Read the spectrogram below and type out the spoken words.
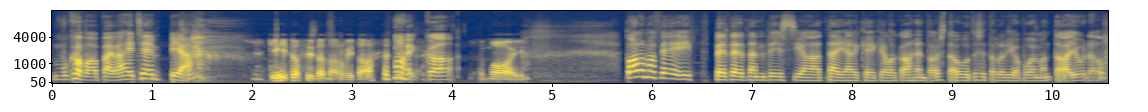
Mukavaa päivää. Hei, tsemppiä. Kiitos, sitä tarvitaan. Moikka. Moi. Palma Faith, Better Than This ja tämän jälkeen kello 12 uutiset radiovoiman taajuudella.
